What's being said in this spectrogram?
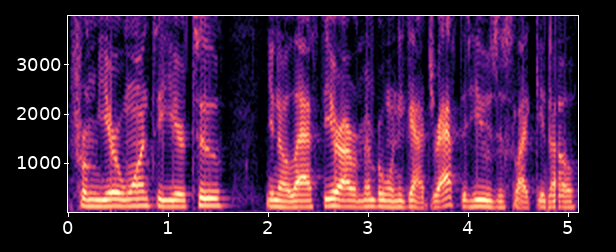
from year one to year two. You know, last year, I remember when he got drafted, he was just like, you know,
